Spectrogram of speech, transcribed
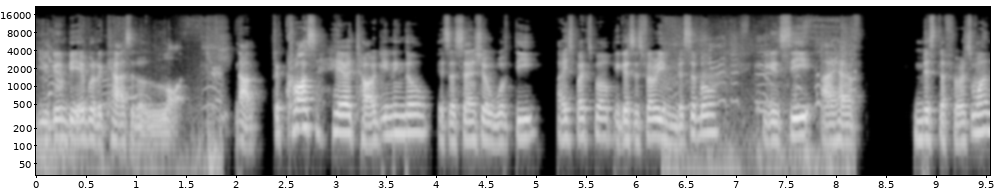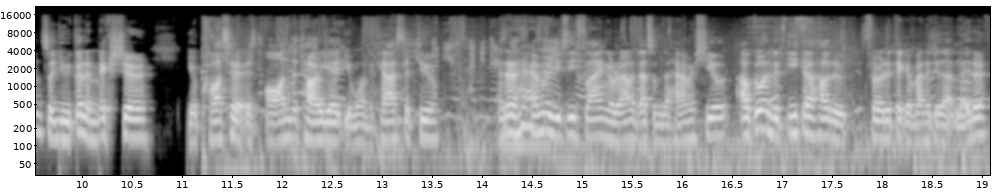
you're going to be able to cast it a lot. Now, the crosshair targeting though is essential with the Ice Spike spell because it's very missable. You can see I have missed the first one, so you're going to make sure your crosshair is on the target you want to cast it to. And that hammer you see flying around, that's from the hammer shield. I'll go into detail how to further take advantage of that later.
